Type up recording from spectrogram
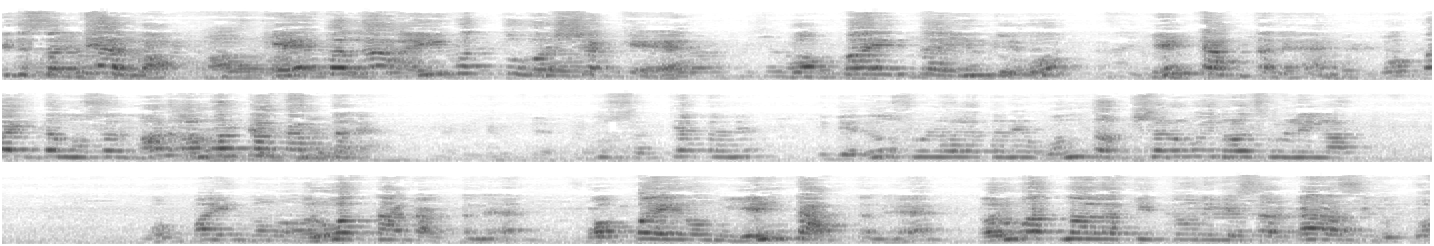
ಇದು ಸತ್ಯ ಅಲ್ವಾ? ಕೇವಲ ಐವತ್ತು ವರ್ಷಕ್ಕೆ ಒಬ್ಬ ಇದ್ದ ಹಿಂದೂ ಎಂಟಾಗ್ತಾನೆ, ಒಬ್ಬ ಇದ್ದ ಮುಸಲ್ಮಾನ್ ಅರವತ್ತಾಗ್ತಾನೆ. ಇದು ಸತ್ಯ ತಾನೆ? ಇದೆಲ್ಲೂ ಸುಳ್ಳಲ್ಲ ತಾನೆ? ಒಂದು ಅಕ್ಷರವೂ ಇದ್ರಲ್ಲಿ ಸುಳ್ಳಿಲ್ಲ. ಒಬ್ಬ ಇದ್ದವನು ಅರವತ್ನಾಲ್ಕು ಆಗ್ತಾನೆ ಒಬ್ಬ ಇನ್ನೊಂದು ಎಂಟು ಆಗ್ತಾನೆ ಅರವತ್ನಾಲ್ಕು ಇದ್ದವನಿಗೆ ಸರ್ಕಾರ ಸಿಗುತ್ತೋ,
